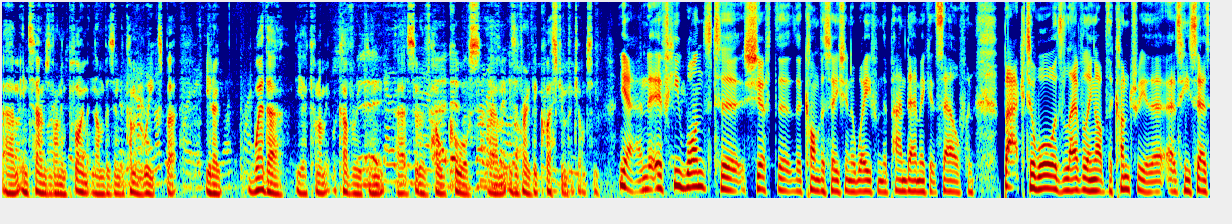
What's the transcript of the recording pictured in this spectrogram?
um, in terms of unemployment numbers in the coming weeks. But, you know, whether the economic recovery can uh, sort of hold course um, is a very big question for Johnson. Yeah, and if he wants to shift the, the conversation away from the pandemic itself and back towards leveling up the country, uh, as he says,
